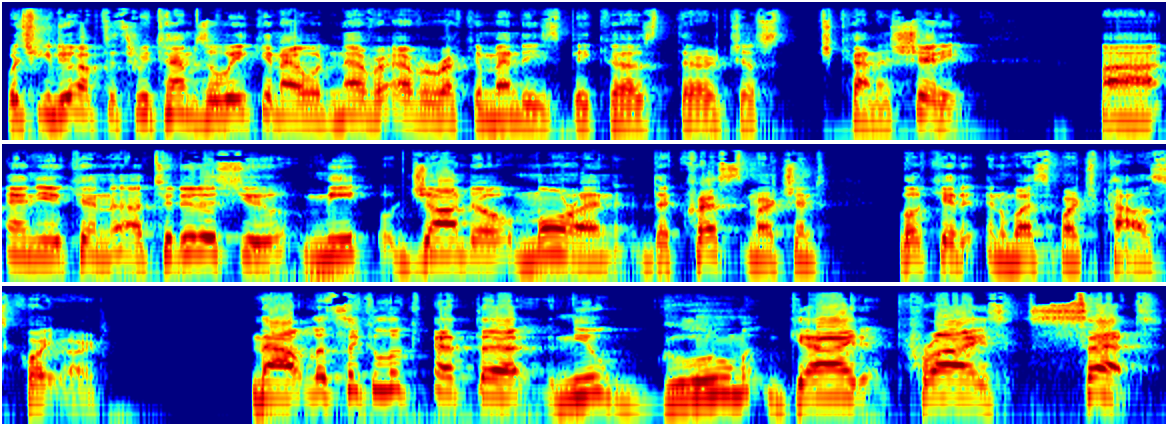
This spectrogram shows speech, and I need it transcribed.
which you can do up to three times a week. And I would never ever recommend these because they're just kind of shitty. Uh, and you can, uh, to do this, you meet John Doe Moran, the crest merchant located in Westmarch Palace Courtyard. Now, let's take a look at the new Gloomguide prize set.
